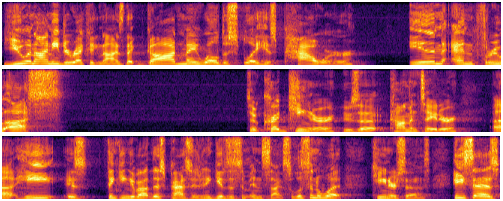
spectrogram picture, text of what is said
you and I need to recognize that God may well display his power in and through us. So, Craig Keener, who's a commentator, uh, he is thinking about this passage and he gives us some insight. So, listen to what Keener says. He says,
